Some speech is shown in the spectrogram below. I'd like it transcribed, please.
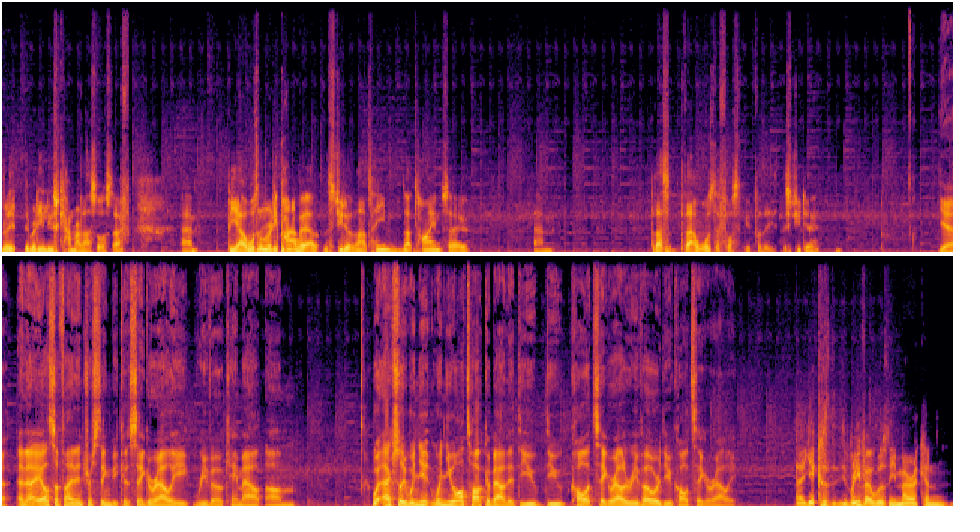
re- the really loose camera, that sort of stuff. Um, but yeah, I wasn't really part of it at the studio at that team that time, so. Um, but that's that was the philosophy for the, the studio. Yeah, and I also find interesting because Sega Rally Revo came out. Um, well, actually, when you when you all talk about it, do you do you call it Sega Rally Revo or do you call it Sega Rally? Uh, yeah, because the Revo was the American,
